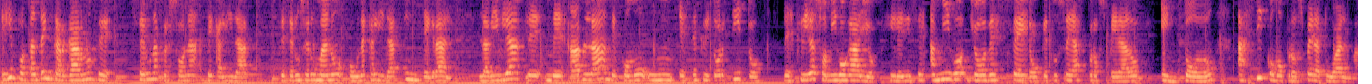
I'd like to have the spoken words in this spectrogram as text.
es importante encargarnos de ser una persona de calidad, de ser un ser humano con una calidad integral. La Biblia me habla de cómo un, este escritor Tito le escribe a su amigo Gallo y le dice, amigo, yo deseo que tú seas prosperado en todo, así como prospera tu alma.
